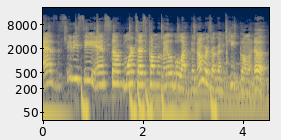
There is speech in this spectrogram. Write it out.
As the CDC and stuff, more tests come available, like the numbers are going to keep going up.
